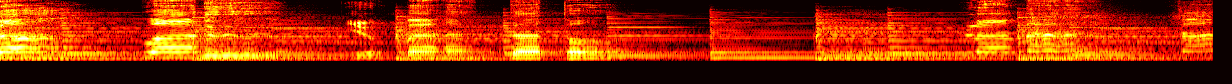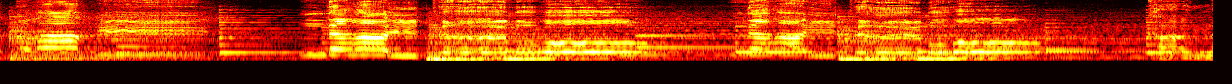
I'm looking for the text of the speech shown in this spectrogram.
叶わぬ夢だと。らめたのに泣いても泣いても枯れ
